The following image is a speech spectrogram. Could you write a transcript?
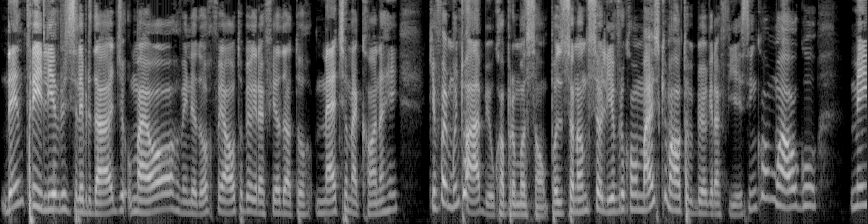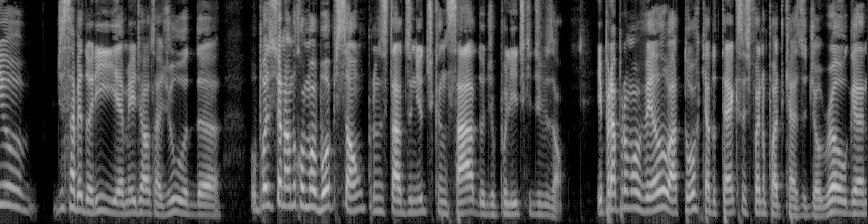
Dentre livros de celebridade, o maior vendedor foi a autobiografia do ator Matthew McConaughey, que foi muito hábil com a promoção, posicionando seu livro como mais que uma autobiografia, assim como algo meio de sabedoria, meio de autoajuda, o posicionando como uma boa opção para os Estados Unidos cansado de política e divisão. E para promovê-lo, o ator que é do Texas foi no podcast do Joe Rogan,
